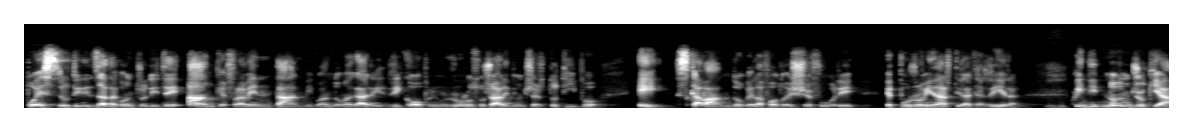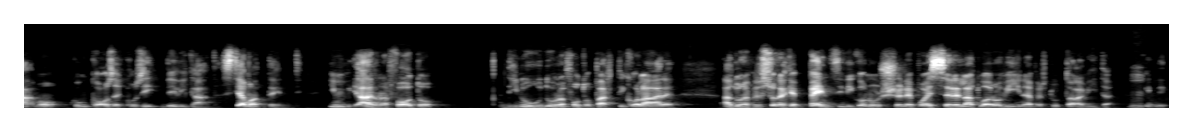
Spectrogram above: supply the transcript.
può essere utilizzata contro di te anche fra vent'anni, quando magari ricopri un ruolo sociale di un certo tipo e scavando quella foto esce fuori e può rovinarti la carriera. Mm. Quindi non giochiamo con cose così delicate, stiamo attenti. Inviare una foto di nudo, una foto particolare ad una persona che pensi di conoscere può essere la tua rovina per tutta la vita. Mm. Quindi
